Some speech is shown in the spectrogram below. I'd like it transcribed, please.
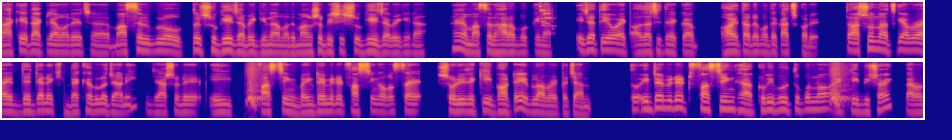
নাকে থাকলে আমাদের আ মাসলগুলো শুকিয়ে যাবে কিনা? আমাদের মাংস বেশি শুকিয়ে যাবে কিনা? হ্যাঁ, মাসল হারাবো কিনা? এই জাতীয় এক অযাচিত একটা ভয় তাদের মধ্যে কাজ করে। তো আসুন আজকে আমরা এর বৈজ্ঞানিক ব্যাখ্যাগুলো জানি যে আসলে এই ফাস্টিং বা ইন্টারমিডিয়েট ফাস্টিং অবস্থায় শরীরে কি ঘটে এগুলো আমরা একটু জানব। তো ইন্টারমিডিয়েট ফাস্টিং হ্যাঁ, খুবই গুরুত্বপূর্ণ একটি বিষয়। কারণ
